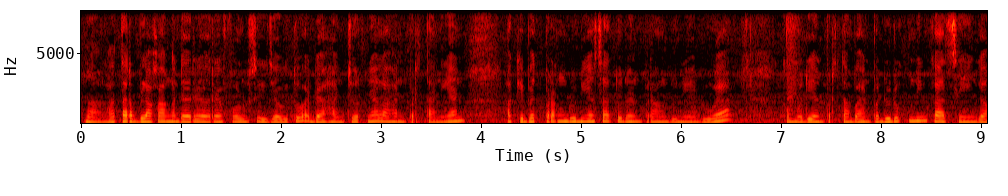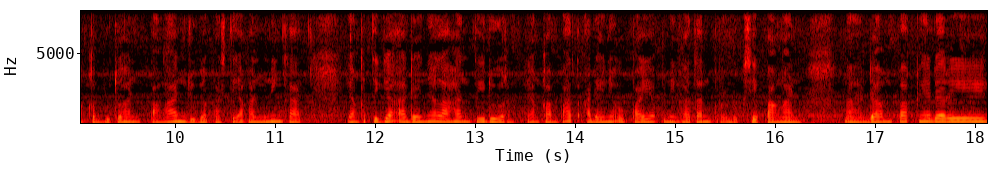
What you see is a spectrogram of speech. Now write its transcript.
Nah, latar belakang dari revolusi hijau itu ada hancurnya lahan pertanian akibat Perang Dunia I dan Perang Dunia II, Kemudian pertambahan penduduk meningkat sehingga kebutuhan pangan juga pasti akan meningkat. Yang ketiga adanya lahan tidur. Yang keempat adanya upaya peningkatan produksi pangan. Nah, dampaknya dari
